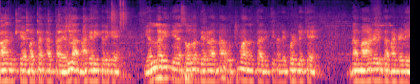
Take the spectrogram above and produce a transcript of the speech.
ಭಾಗಕ್ಕೆ ಬರ್ತಕ್ಕಂಥ ಎಲ್ಲ ನಾಗರಿಕರಿಗೆ ಎಲ್ಲ ರೀತಿಯ ಸೌಲಭ್ಯಗಳನ್ನು ಉತ್ತಮವಾದಂಥ ರೀತಿಯಲ್ಲಿ ಕೊಡಲಿಕ್ಕೆ ನಮ್ಮ ಆಡಳಿತ ಮಂಡಳಿ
